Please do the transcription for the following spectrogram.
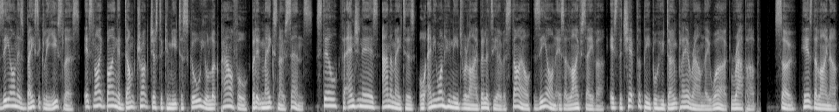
Xeon is basically useless. It's like buying a dump truck just to commute to school you'll look powerful, but it makes no sense. Still, for engineers, animators, or anyone who needs reliability over style, Xeon is a lifesaver. It's the chip for people who don't play around they work. Wrap up. So, here's the lineup.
